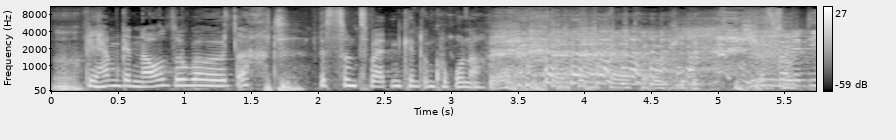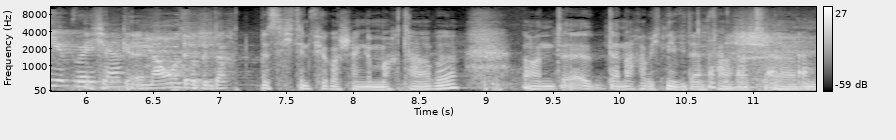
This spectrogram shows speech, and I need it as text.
Ja. Wir haben genau so gedacht, bis zum zweiten Kind und Corona. okay. Das war der Dealbreaker. Ich habe genau so gedacht, bis ich den Führerschein gemacht habe. Und äh, danach habe ich nie wieder ein Fahrrad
